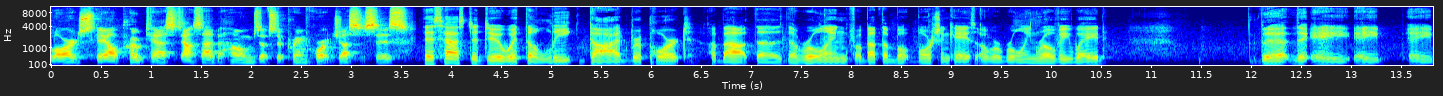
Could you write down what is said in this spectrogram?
large scale protests outside the homes of Supreme Court justices. This has to do with the leaked Dobbs report about the, the ruling about the abortion case overruling Roe v. Wade. The the a a a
